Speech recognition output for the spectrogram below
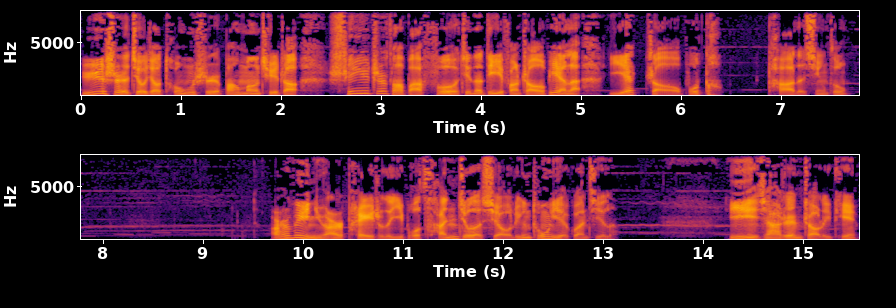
于是就叫同事帮忙去找，谁知道把附近的地方找遍了也找不到她的行踪，而为女儿配置的一部残旧的小灵通也关机了。一家人找了一天，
